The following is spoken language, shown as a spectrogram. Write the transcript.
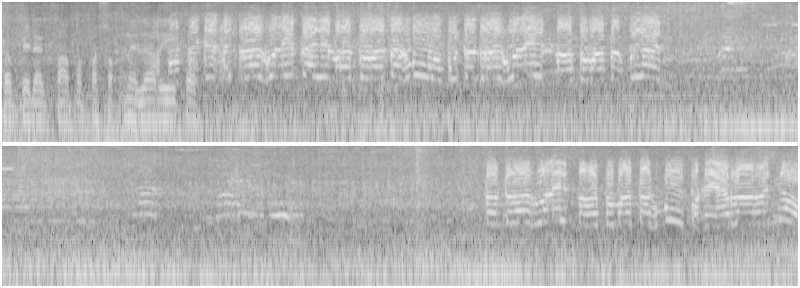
So pinagpapapasok nila rito Dragon ulit tayo, mga tumatakbo, mapunta Dragon ulit, mga tumatakbo yan. Sa Dragon ulit, mga tumatakbo, pakiarangan nyo.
